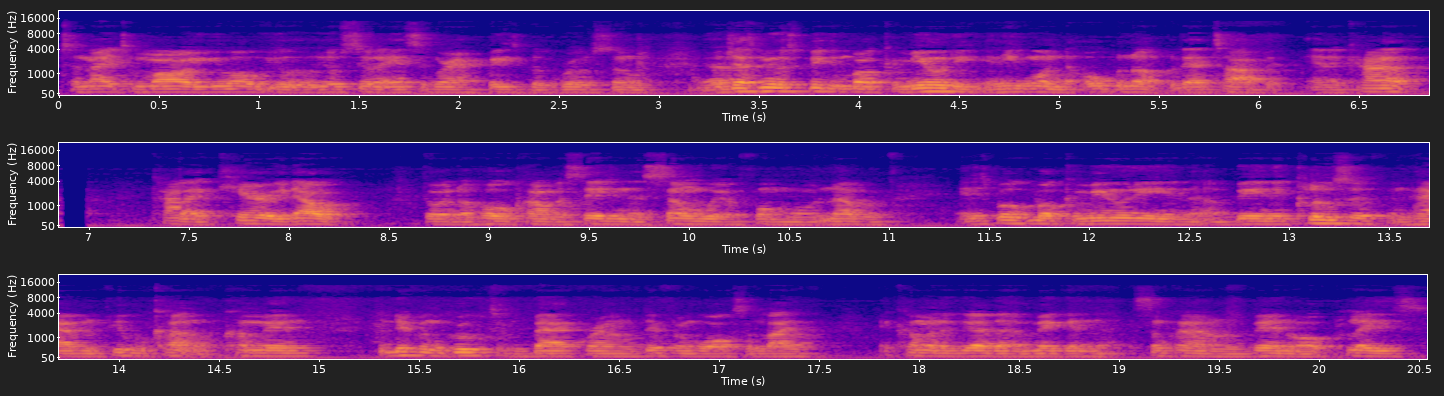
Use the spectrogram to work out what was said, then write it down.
tonight, tomorrow, you'll, you'll you'll see on Instagram, Facebook real soon. Yeah. But just me was speaking about community, and he wanted to open up with that topic, and it kind of kind of like carried out through the whole conversation in some way, form, or another. And he spoke about community and uh, being inclusive and having people come come in from different groups, different backgrounds, different walks of life, and coming together and making some kind of event or a place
